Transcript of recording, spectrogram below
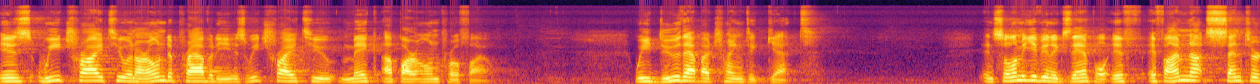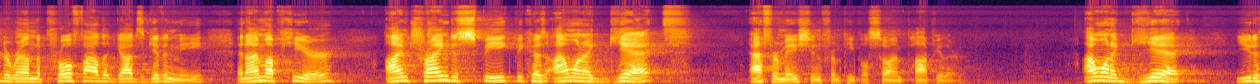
is we try to, in our own depravity, is we try to make up our own profile. We do that by trying to get. And so let me give you an example. If, if I'm not centered around the profile that God's given me, and I'm up here, I'm trying to speak because I want to get affirmation from people so I'm popular. I want to get you to,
